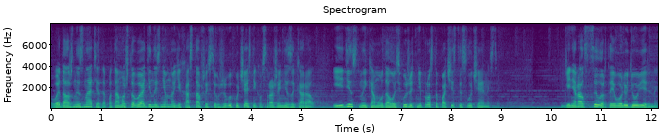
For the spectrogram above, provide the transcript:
Вы должны знать это, потому что вы один из немногих оставшихся в живых участников сражения за Коралл, и единственный, кому удалось выжить не просто по чистой случайности. Генерал Сциллард и его люди уверены,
